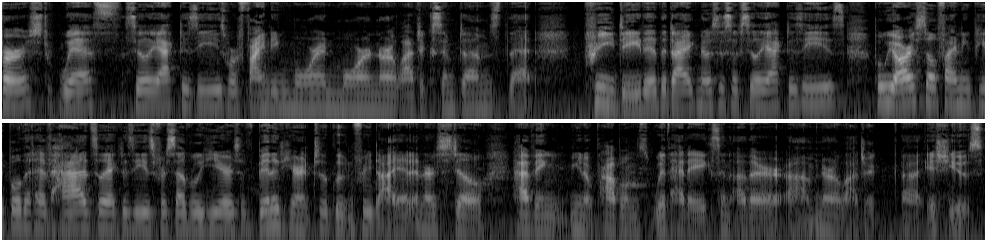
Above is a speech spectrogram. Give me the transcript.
first with celiac disease, we're finding more and more neurologic symptoms that predated the diagnosis of celiac disease, but we are still finding people that have had celiac disease for several years, have been adherent to the gluten-free diet, and are still having you know problems with headaches and other um, neurologic uh, issues.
